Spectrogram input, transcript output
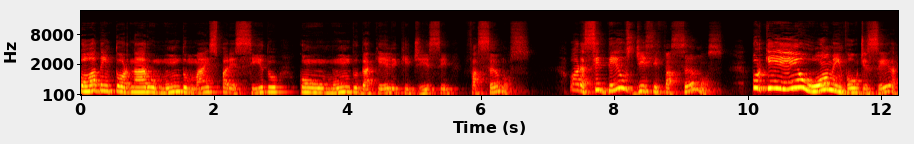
podem tornar o mundo mais parecido com o mundo daquele que disse façamos. Ora, se Deus disse façamos, por que eu, homem, vou dizer?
